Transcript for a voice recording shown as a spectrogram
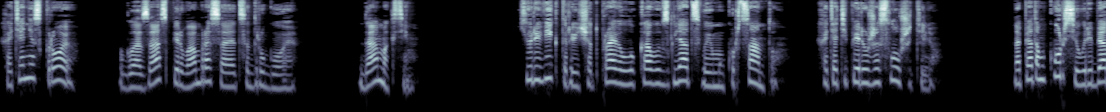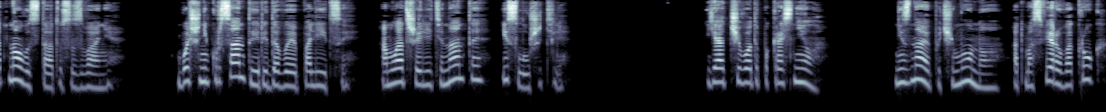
Хотя не скрою, в глаза сперва бросается другое. Да, Максим? Юрий Викторович отправил лукавый взгляд своему курсанту, хотя теперь уже слушателю. На пятом курсе у ребят новый статус и звание. Больше не курсанты и рядовые полиции, а младшие лейтенанты и слушатели. Я от чего-то покраснела. Не знаю почему, но атмосфера вокруг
